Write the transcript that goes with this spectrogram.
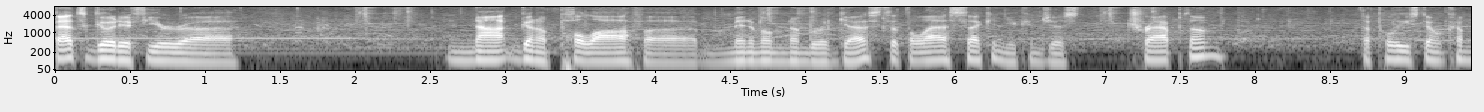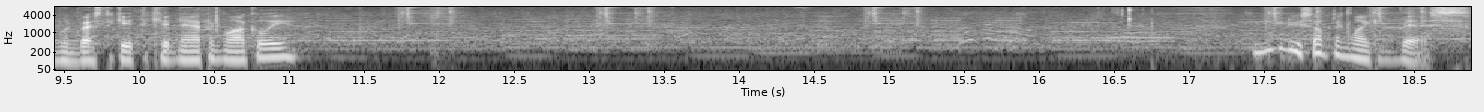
That's good if you're, uh, not to pull off a minimum number of guests at the last second. You can just trap them. The police don't come to investigate the kidnapping, luckily. You can do something like this.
